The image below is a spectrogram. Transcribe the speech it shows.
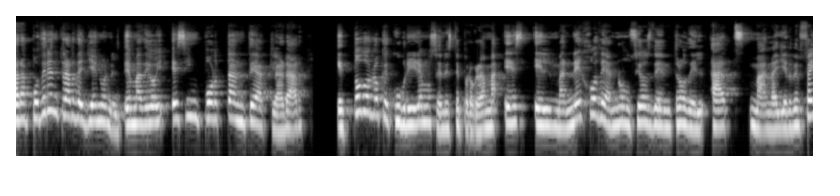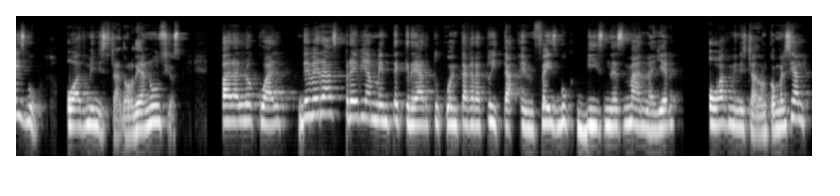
Para poder entrar de lleno en el tema de hoy, es importante aclarar que todo lo que cubriremos en este programa es el manejo de anuncios dentro del Ads Manager de Facebook o administrador de anuncios, para lo cual deberás previamente crear tu cuenta gratuita en Facebook Business Manager o administrador comercial.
